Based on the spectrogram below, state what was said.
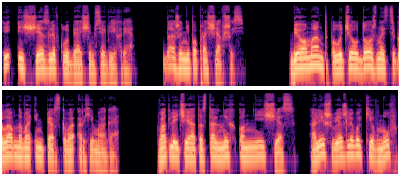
и исчезли в клубящемся вихре, даже не попрощавшись. Биомант получил должность главного имперского архимага. В отличие от остальных, он не исчез, а лишь вежливо кивнув,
